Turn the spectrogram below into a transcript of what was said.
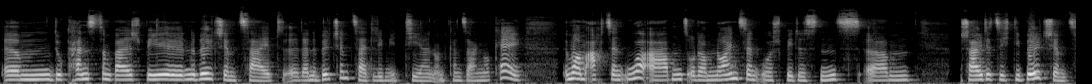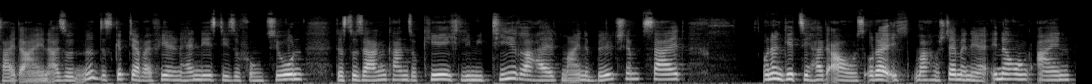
ähm, du kannst zum Beispiel eine Bildschirmzeit, äh, deine Bildschirmzeit limitieren und kannst sagen, okay, immer um 18 Uhr abends oder um 19 Uhr spätestens ähm, schaltet sich die Bildschirmzeit ein. Also ne, das gibt ja bei vielen Handys diese Funktion, dass du sagen kannst, okay, ich limitiere halt meine Bildschirmzeit und dann geht sie halt aus. Oder ich stelle mir eine Erinnerung ein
